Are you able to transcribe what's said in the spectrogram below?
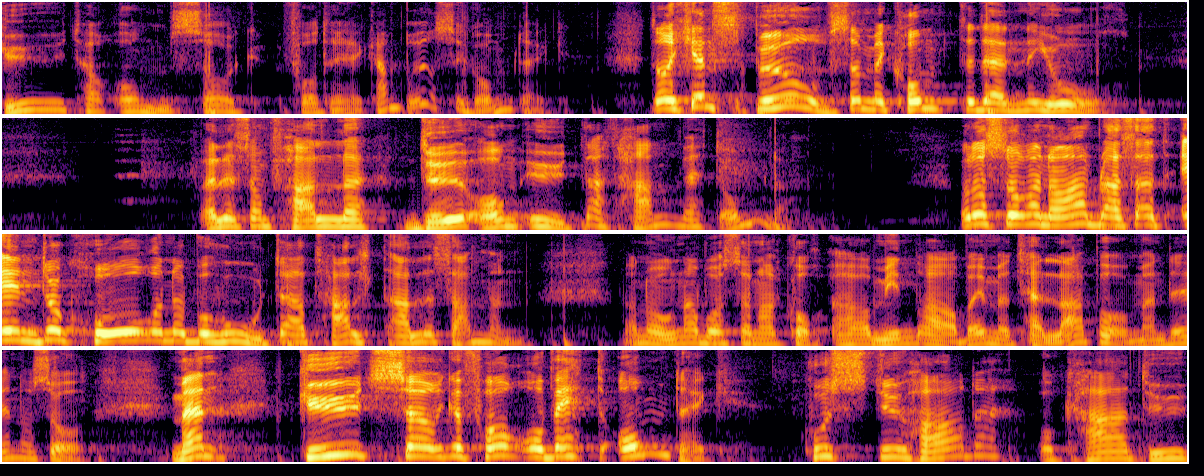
Gud har omsorg for deg. Han bryr seg om deg. Det er ikke en spurv som er kommet til denne jord, eller som faller død om uten at han vet om det. Og Det står en annen plass at endog hårene på hodet er talt alle sammen. Det er Noen av oss som har mindre arbeid med å telle på, men det er nå så. Men Gud sørger for og vet om deg, hvordan du har det, og hva du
